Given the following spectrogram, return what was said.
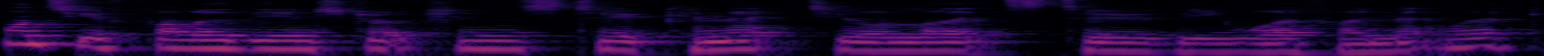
Once you've followed the instructions to connect your lights to the Wi-Fi network,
